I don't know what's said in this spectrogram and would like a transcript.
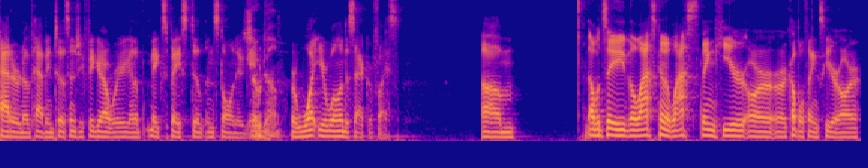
pattern of having to essentially figure out where you're going to make space to install a new game. So dumb. or what you're willing to sacrifice. Um, I would say the last kind of last thing here, are, or a couple things here, are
